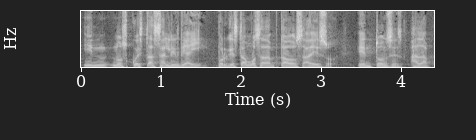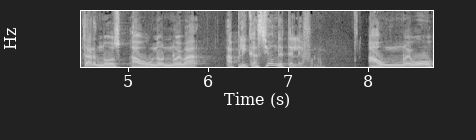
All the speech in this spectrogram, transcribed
y nos cuesta salir de ahí, porque estamos adaptados a eso. Entonces, adaptarnos a una nueva aplicación de teléfono a un nuevo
